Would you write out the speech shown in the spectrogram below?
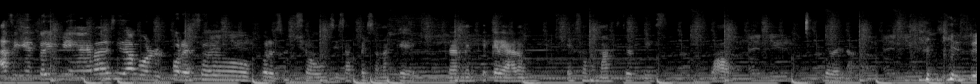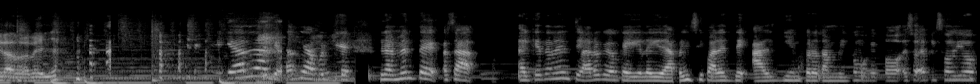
Así que estoy bien agradecida por, por, eso, por esos shows y esas personas que realmente crearon esos masterpieces. Wow, de verdad. Qué inspiradora ella. Hay que darle las gracias porque realmente, o sea, hay que tener claro que, ok, la idea principal es de alguien, pero también como que todos esos episodios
